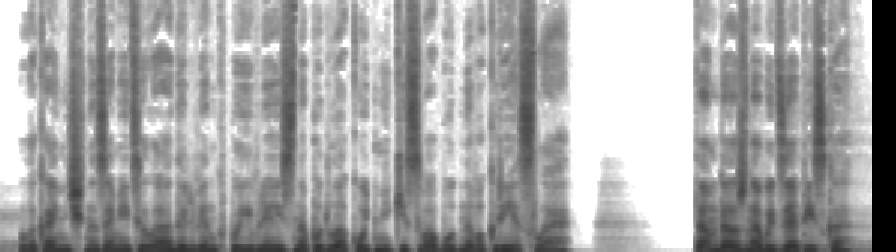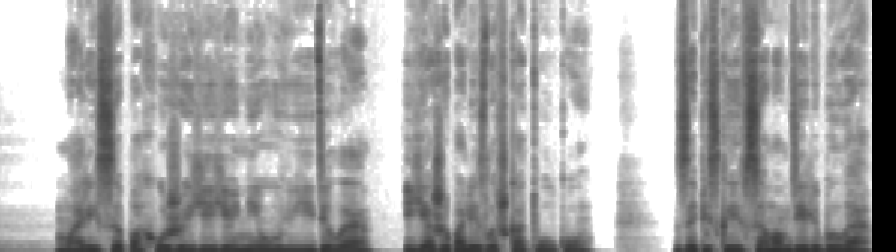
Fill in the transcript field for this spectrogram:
— лаконично заметила Адельвинг, появляясь на подлокотнике свободного кресла. «Там должна быть записка?» Мариса, похоже, ее не увидела. Я же полезла в шкатулку. Записка и в самом деле была.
